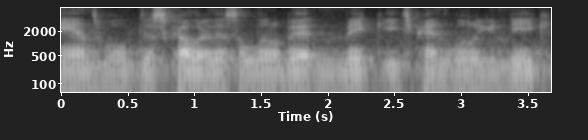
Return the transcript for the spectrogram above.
hands will discolor this a little bit and make each pen a little unique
